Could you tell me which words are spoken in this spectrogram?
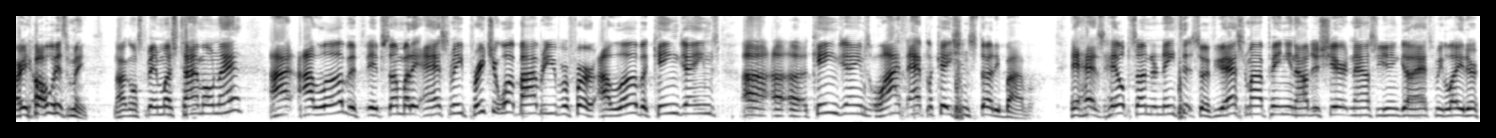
Are y'all with me? Not going to spend much time on that. I, I love if, if somebody asks me, preacher, what Bible do you prefer? I love a King James, uh, a, a King James Life Application Study Bible. It has helps underneath it. So if you ask my opinion, I'll just share it now so you ain't got to ask me later.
